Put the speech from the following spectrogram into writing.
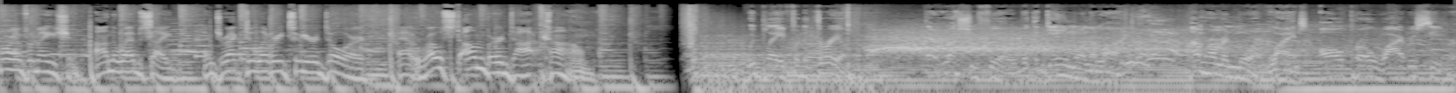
More information on the website and direct delivery to your door at roastumber.com. We played for the thrill, that rush you feel with the game on the line. I'm Herman Moore, Lions All Pro wide receiver.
